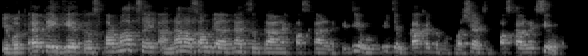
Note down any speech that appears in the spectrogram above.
И вот эта идея трансформации, она на самом деле одна из центральных пасхальных идей. Мы увидим, как это воплощается в пасхальных символах.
